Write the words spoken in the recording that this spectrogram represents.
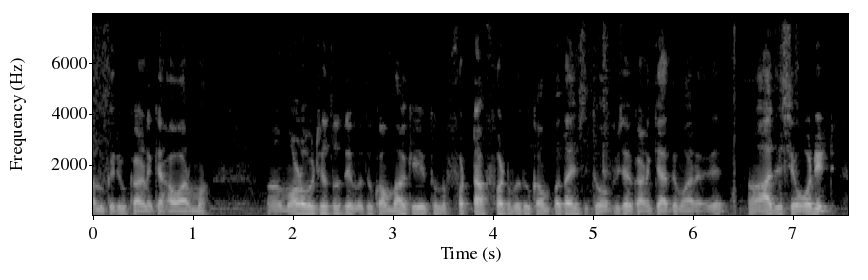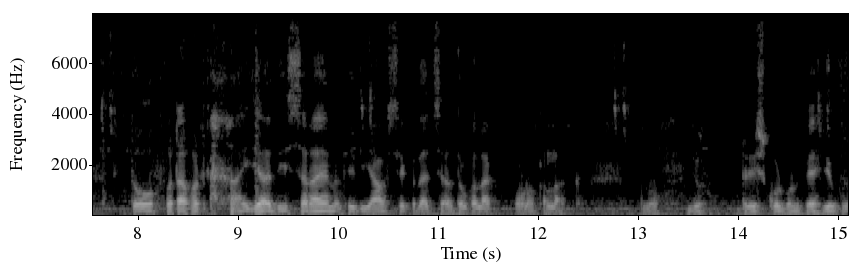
ચાલુ કર્યું કારણ કે સવારમાં મોડો ઉઠ્યો હતો તે બધું કામ બાકી હતું તો ફટાફટ બધું કામ પતાવીને સીધું ઓફિસે કારણ કે આજે મારે આજે છે ઓડિટ તો ફટાફટ આવી જાય હજી સરાયા નથી, હજી આવશે કદાચ અડધો કલાક, પોણો કલાક. અને જો ડ્રેસ કોડ પણ પહેર્યો હતો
